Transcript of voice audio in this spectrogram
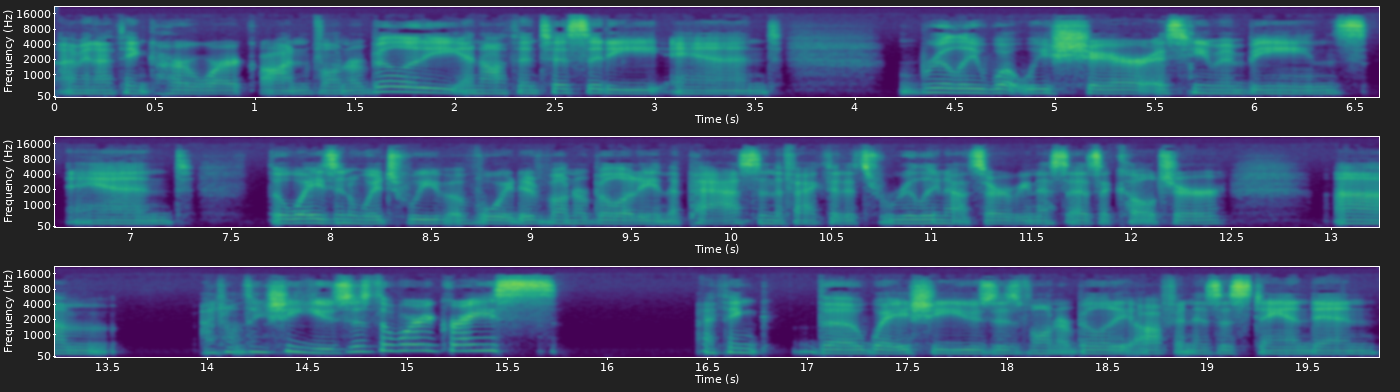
I mean, I think her work on vulnerability and authenticity and really what we share as human beings and the ways in which we've avoided vulnerability in the past and the fact that it's really not serving us as a culture. Um, I don't think she uses the word grace. I think the way she uses vulnerability often is a stand in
